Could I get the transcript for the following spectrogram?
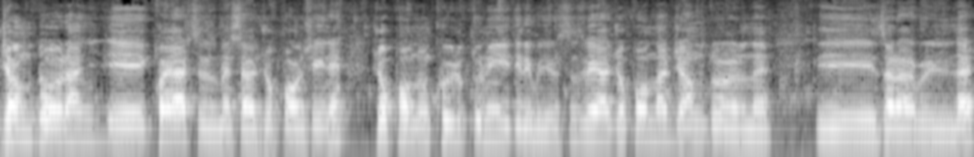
Canlı doğuran e, koyarsınız mesela jopon şeyine. Joponun kuyrukluğunu yedirebilirsiniz veya joponlar canlı doğurana e, zarar verirler.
